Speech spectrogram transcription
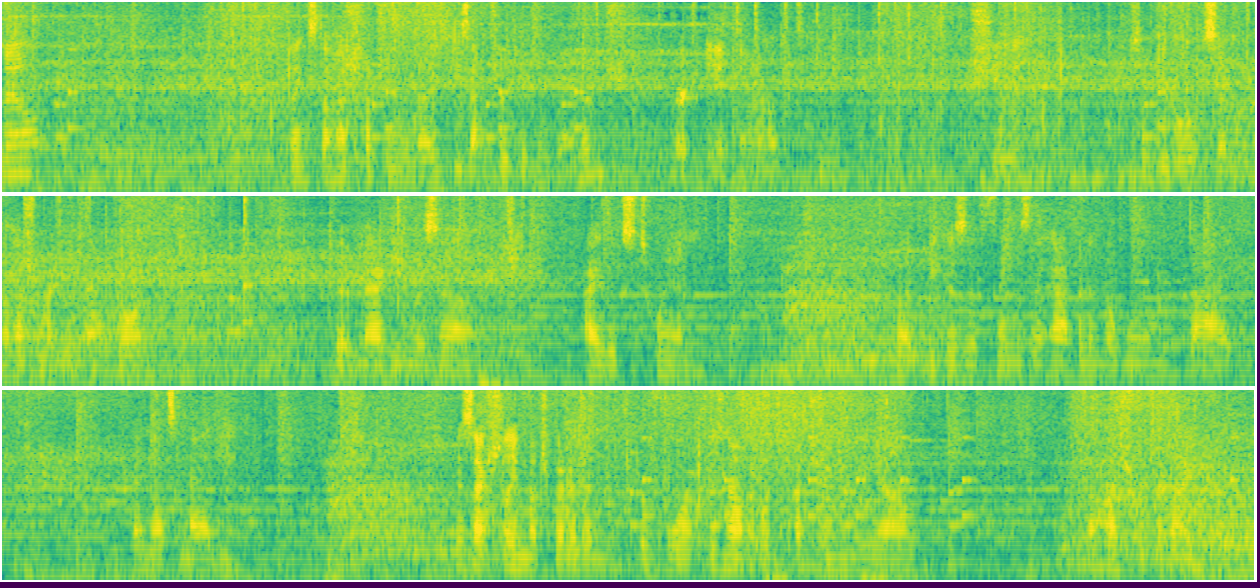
Now. Thanks to Hush touching the knife, he's actually taking damage. Or it, I don't know if it's he. She. Some people have said that the Hush might be Magdor. That Maggie was, uh, Isaac's twin. But because of things that happened in the womb, died. And that's Maggie. It's actually much better than before, because now that we're touching the, um, the hush with the knife.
